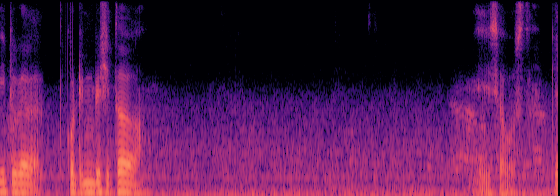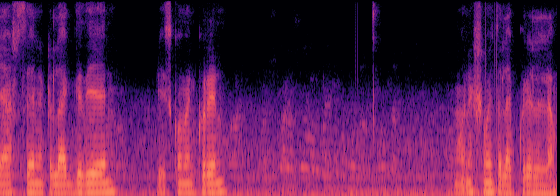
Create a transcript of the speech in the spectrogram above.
ইউটিউবে কঠিন বেশি তো। এই অবস্থা। কে আসছেন একটা লাইক দিয়ে দিন প্লিজ কমেন্ট করেন। অনেক সময় তো লাইভ করে নিলাম,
